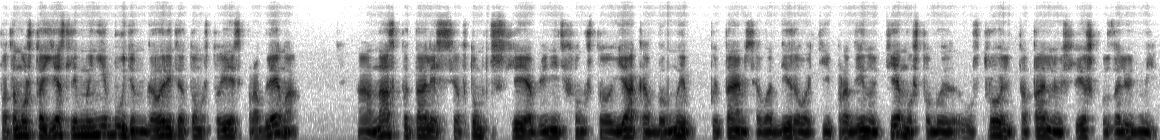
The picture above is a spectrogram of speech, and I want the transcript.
Потому что если мы не будем говорить о том, что есть проблема, а, нас пытались в том числе обвинить в том, что якобы мы пытаемся лоббировать и продвинуть тему, чтобы устроили тотальную слежку за людьми.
